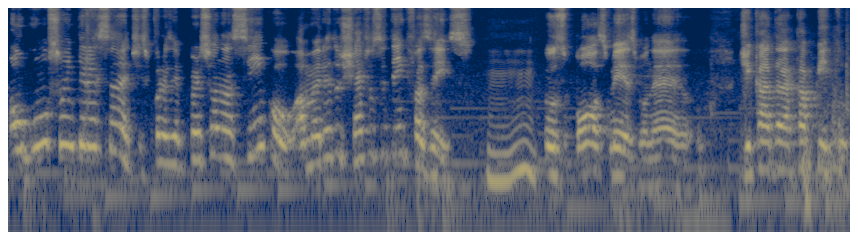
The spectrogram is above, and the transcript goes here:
Alguns são interessantes. Por exemplo, Persona 5, a maioria dos chefes você tem que fazer isso Hum, os boss mesmo, né? De cada capítulo.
